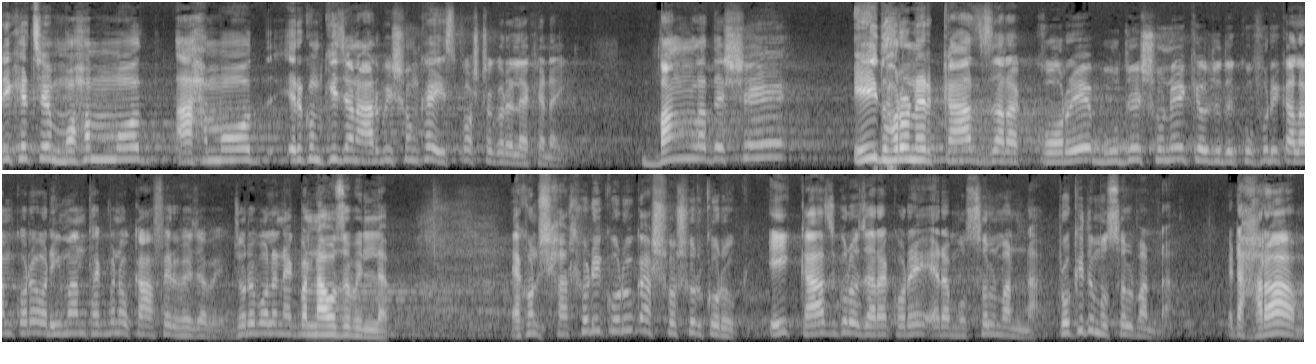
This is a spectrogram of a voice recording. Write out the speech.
লিখেছে মোহাম্মদ, আহমদ, এরকম কি যেন আরবি সংখ্যা স্পষ্ট করে লেখে নাই। বাংলাদেশে এই ধরনের কাজ যারা করে, বুঝে শুনে কেউ যদি কুফুরি কালাম করে, ওর ইমান থাকবে না, ও কাফের হয়ে যাবে। জোরে বলেন একবার নাওজবিল্লা এখন শাশুড়ি করুক আর শ্বশুর করুক, এই কাজগুলো যারা করে, এরা মুসলমান না, প্রকৃত মুসলমান না। এটা হারাম।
